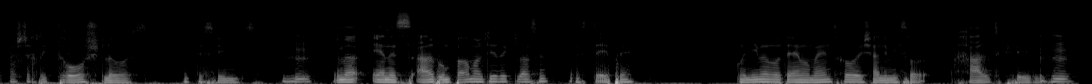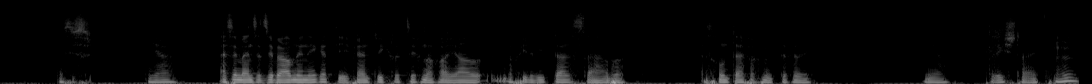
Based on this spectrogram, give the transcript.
fast ein bisschen trostlos mit den Synths. Mhm. Immer, ich habe das Album ein paar Mal durchgelassen, das DP. Und immer, wo der Moment kam, ist, habe ich mich so kalt gefühlt. Mhm. Es ist, ja. Also ich meine es jetzt überhaupt nicht negativ. Er entwickelt sich nachher ja auch noch viel weiter als da, aber es kommt einfach mit ein bisschen, ja, Tristheit. Mhm.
